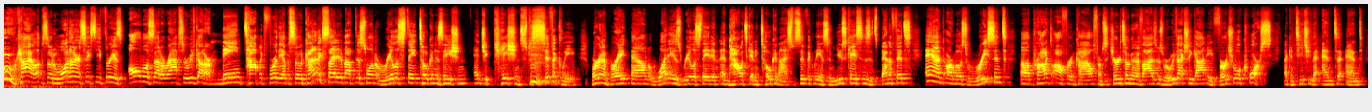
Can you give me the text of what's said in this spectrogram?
Ooh, Kyle, episode 163 is almost at a so we've got our main topic for the episode. Kind of excited about this one real estate tokenization education specifically. We're going to break down what is real estate and, and how it's getting tokenized specifically in some use cases, its benefits, and our most recent uh, product offering, Kyle, from Security Token Advisors, where we've actually got a virtual course that can teach you the end to end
